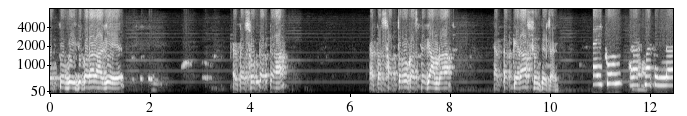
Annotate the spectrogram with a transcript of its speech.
বক্তব্য ইতি করার আগে একটা ছোট্ট একটা একটা ছাত্র কাছ থেকে আমরা একটা কেরাস শুনতে চাই। আলাইকুম রহমতুল্লাহ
